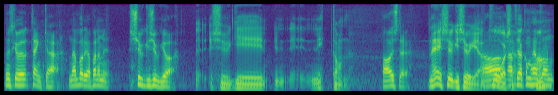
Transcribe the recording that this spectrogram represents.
Nu ska vi tänka här. När började pandemin? 2020 va? Eh, 2019. Ja, just det. Nej, 2020 ja. Ja, Två år sedan. För jag kom hem ja. från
